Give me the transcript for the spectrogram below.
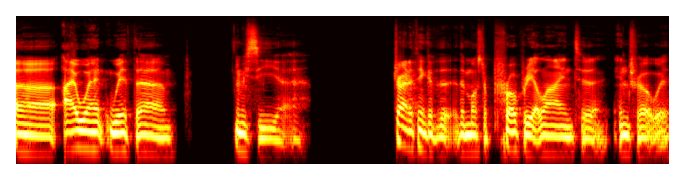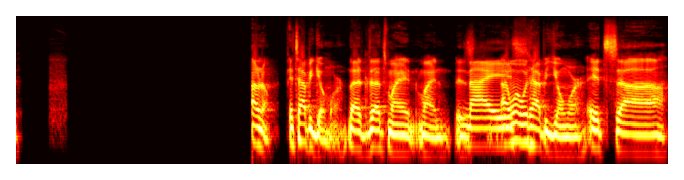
Uh, I went with. Um, let me see. Uh, trying to think of the the most appropriate line to intro with. I don't know. It's Happy Gilmore. That that's my mine. Is Nice. I went with Happy Gilmore. It's uh,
